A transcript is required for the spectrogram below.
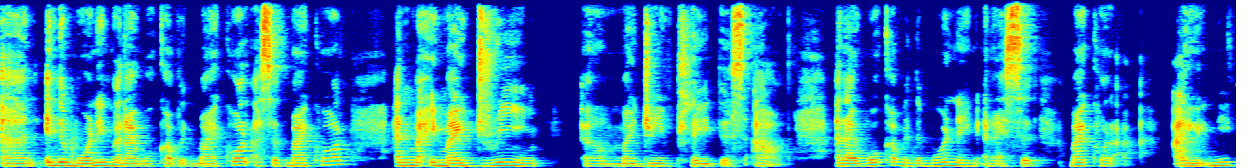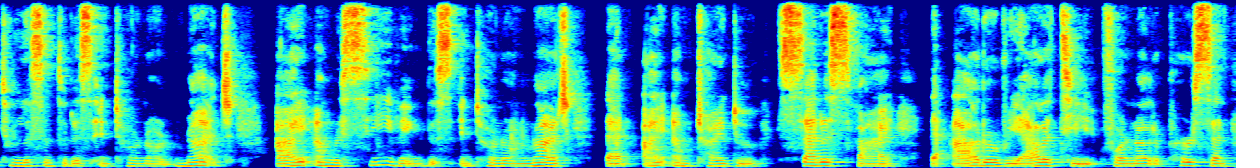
and in the morning when I woke up with Michael, I said, Michael, and my, in my dream, um, my dream played this out. And I woke up in the morning and I said, Michael, I need to listen to this internal nudge. I am receiving this internal nudge that I am trying to satisfy the outer reality for another person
